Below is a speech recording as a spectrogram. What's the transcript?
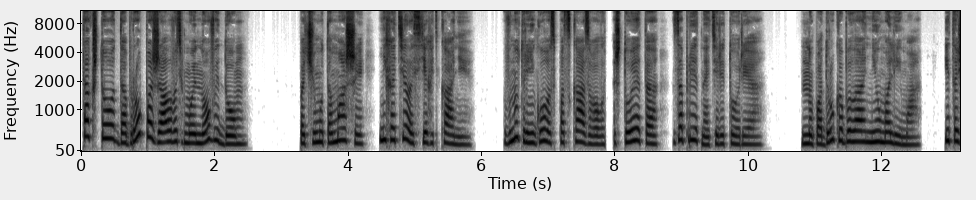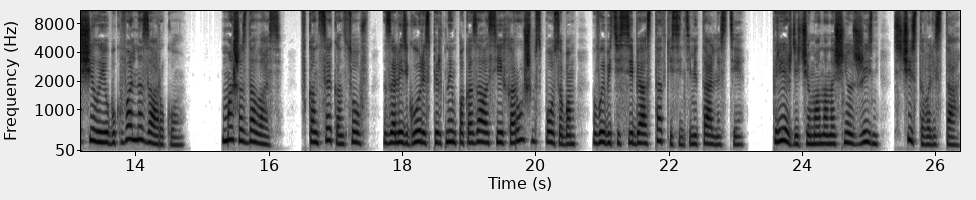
Так что добро пожаловать в мой новый дом». Почему-то Маше не хотелось ехать к Ане. Внутренний голос подсказывал, что это запретная территория. Но подруга была неумолима и тащила ее буквально за руку. Маша сдалась. В конце концов, залить горе спиртным показалось ей хорошим способом выбить из себя остатки сентиментальности, прежде чем она начнет жизнь с чистого листа.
